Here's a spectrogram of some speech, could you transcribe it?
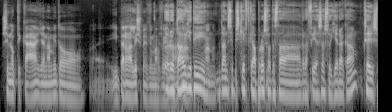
συνοπτικά για να μην το ε, υπεραναλύσουμε βήμα-βήμα. Ρωτάω γιατί να, ναι. όταν σε επισκέφτηκα πρόσφατα στα γραφεία σας στο Γέρακα, ξέρεις,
